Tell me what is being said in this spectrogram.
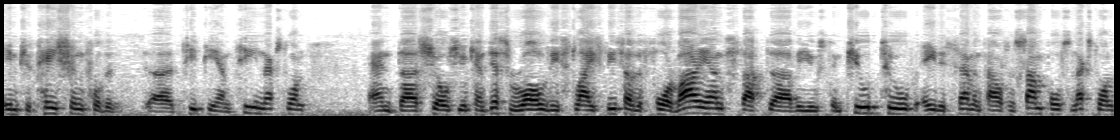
imputation for the TPMT. Next one. And shows you can just roll these slides. These are the four variants that we used in impute to 87,000 samples. Next one.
